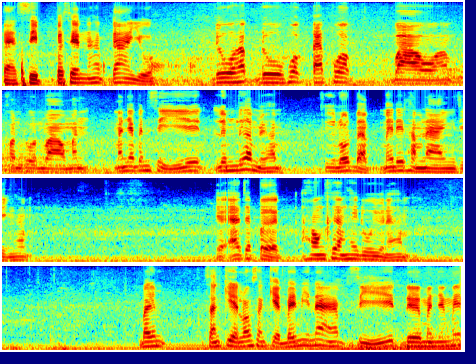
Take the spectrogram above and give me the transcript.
แปดสิบเปอร์เซ็นต์นะครับ ได้อยู่ ดูครับดูพวกแป๊บพวกวาลครับคอนโทรลวาลมันมันยังเป็นสีเลื่อมๆอยู่ครับ คือรถแบบไม่ได้ทำนายจริง ๆ ครับ เดี๋ยวแอดจะเปิดห้องเครื่องให้ดูอยู่นะครับ ใบ สังเกตเราสังเกตใบมีดหน้าครับ สีเดิมมันยังไม่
